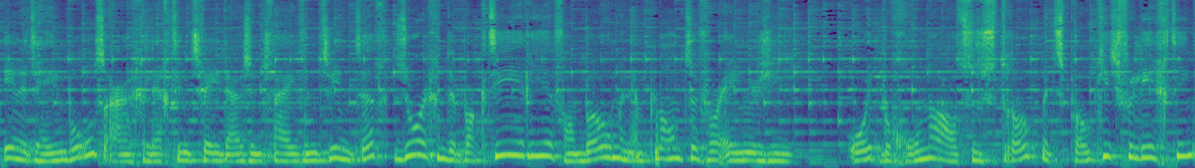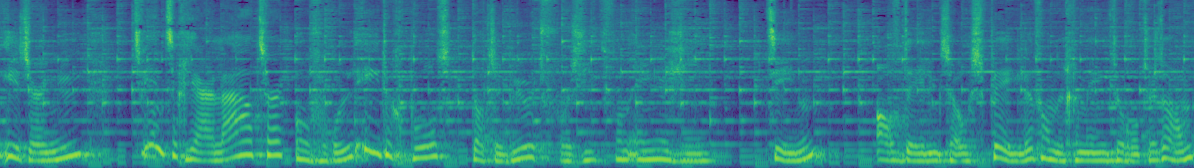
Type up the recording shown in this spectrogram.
In het heenbos, aangelegd in 2025, zorgen de bacteriën van bomen en planten voor energie. Ooit begonnen als een strook met sprookjesverlichting, is er nu, 20 jaar later, een volledig bos dat de buurt voorziet van energie. Tim, afdelingshoofd spelen van de gemeente Rotterdam,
